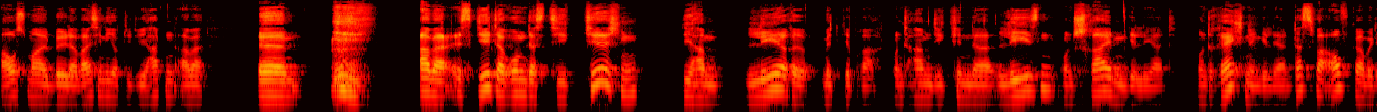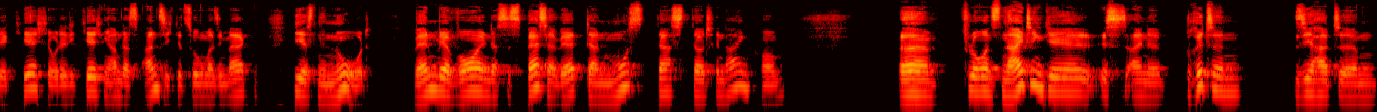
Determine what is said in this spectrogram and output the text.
Ausmalbilder, weiß ich nicht, ob die die hatten, aber, äh, aber es geht darum, dass die Kirchen, die haben Lehre mitgebracht und haben die Kinder lesen und schreiben gelehrt. und rechnen gelernt. Das war Aufgabe der Kirche oder die Kirchen haben das an sich gezogen, weil sie merkten, hier ist eine Not. Wenn wir wollen, dass es besser wird, dann muss das dort hineinkommen. Äh, Florence Nightingale ist eine Britin. Sie, hat, ähm,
